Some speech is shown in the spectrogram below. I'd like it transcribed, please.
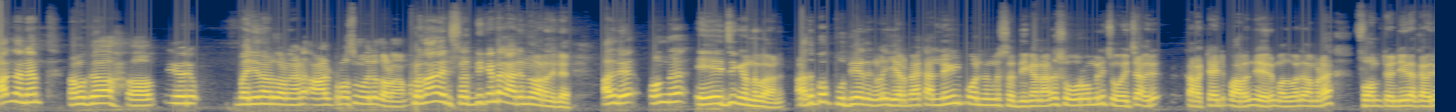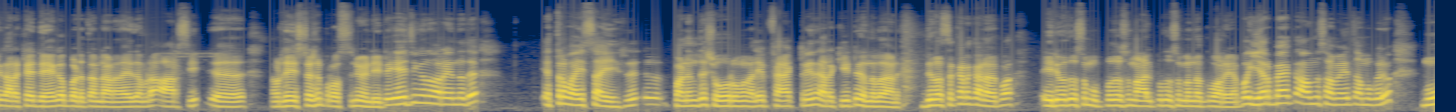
ആദ്യം തന്നെ നമുക്ക് ഈ ഒരു വലിയ നാട് തുടങ്ങാണ് ആൾട്രോസ് മുതൽ തുടങ്ങാം. പ്രധാനമായിട്ട് ശ്രദ്ധിക്കേണ്ട കാര്യം എന്ന് പറഞ്ഞില്ലേ അതിൽ ഒന്ന് ഏജിങ് എന്നുള്ളതാണ്. അതിപ്പോൾ പുതിയ നിങ്ങൾ ഇയർ ബാക്ക് അല്ലെങ്കിൽ പോലും നിങ്ങൾ ശ്രദ്ധിക്കേണ്ടതാണ്. ഷോറൂമിൽ ചോദിച്ചാൽ അവർ കറക്റ്റായിട്ട് പറഞ്ഞു തരും. അതുപോലെ നമ്മുടെ ഫോം ട്വന്റിയിലൊക്കെ അവർ കറക്റ്റായിട്ട് രേഖപ്പെടുത്തേണ്ടതാണ്. അതായത് നമ്മുടെ ആർ സി നമ്മുടെ രജിസ്ട്രേഷൻ പ്രോസസ്സിന് വേണ്ടിയിട്ട്. ഏജിങ് എന്ന് പറയുന്നത് എത്ര വയസ്സായി? പണിത് ഷോറൂം അല്ലെങ്കിൽ ഫാക്ടറിയിൽ നിന്ന് ഇറക്കിയിട്ട് എന്നുള്ളതാണ്. ദിവസക്കണക്കാണ്. ഇപ്പോൾ ഇരുപത് ദിവസം മുപ്പത് ദിവസം നാൽപ്പത് ദിവസം എന്നൊക്കെ പറയും. അപ്പോൾ ഇയർ ബാക്ക് ആവുന്ന സമയത്ത് നമുക്കൊരു മൂ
